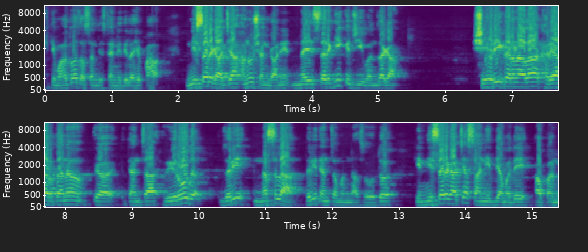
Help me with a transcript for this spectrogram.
किती महत्त्वाचा संदेश त्यांनी दिला हे पहा. निसर्गाच्या अनुषंगाने नैसर्गिक जीवन जगा. शहरीकरणाला खऱ्या अर्थानं त्यांचा विरोध जरी नसला तरी त्यांचं म्हणणं असं होतं की निसर्गाच्या सानिध्यामध्ये आपण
